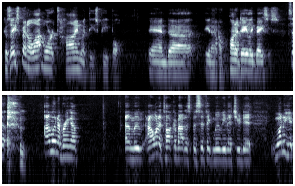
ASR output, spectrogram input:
because they spend a lot more time with these people and uh, you know on a daily basis. So I'm going to bring up a movie. I want to talk about a specific movie that you did. One of your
